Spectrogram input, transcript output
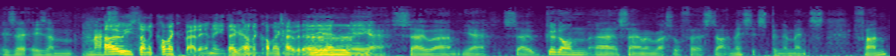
is a is a massive. Oh, he's done a comic about it, hasn't he? They've Yeah. done a comic over there. Ah. yeah, yeah, yeah, yeah. So um, yeah, so good on uh, Sam and Russell for starting this. It's been immense fun,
